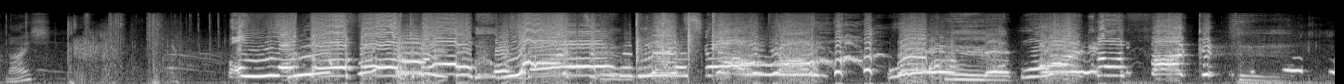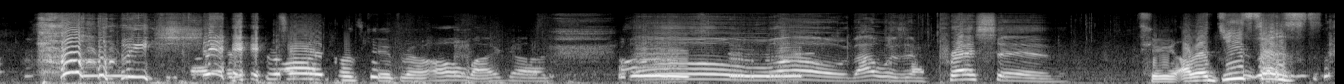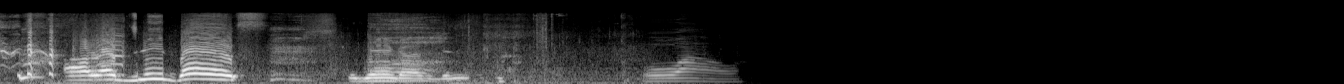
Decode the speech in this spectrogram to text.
Nice. Oh, what the fuck, bro? What? Let's go, bro! what the fuck? Holy shit! Those kids, bro. Oh my god. Oh, wow, that was impressive. Dude, I mean, Jesus! I mean, Jesus! Again, guys, again.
